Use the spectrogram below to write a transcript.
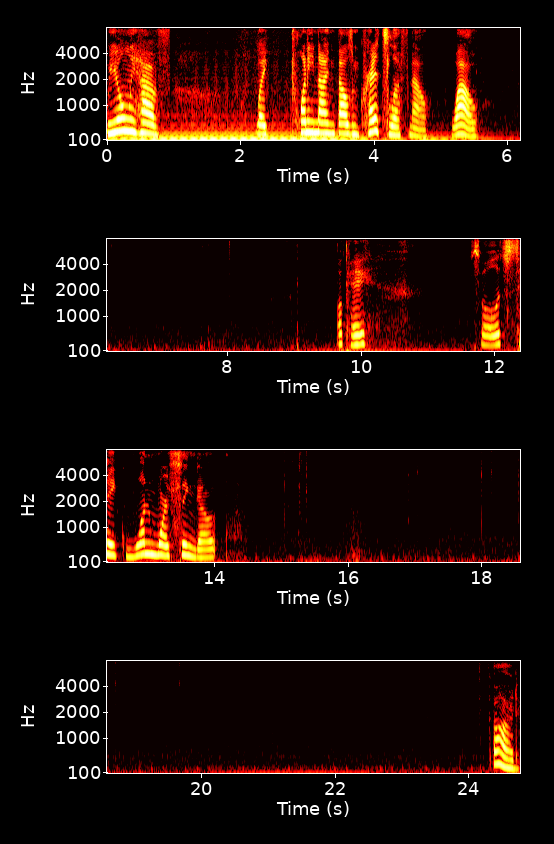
We only have like 29,000 credits left now. Wow. Okay. So let's take one more thing out. God.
